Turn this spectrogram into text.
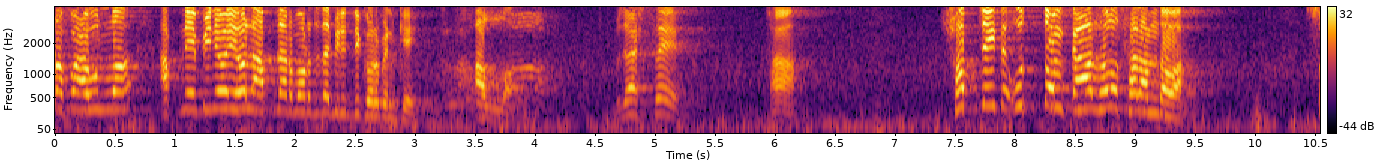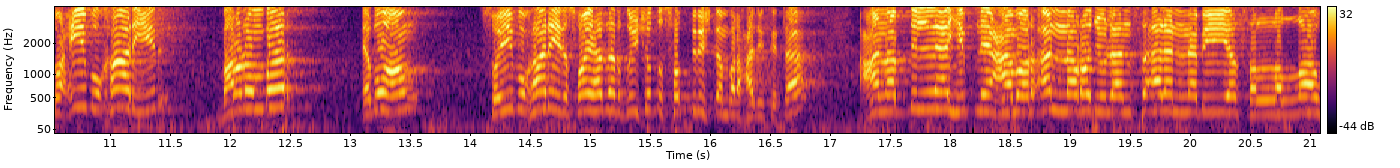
রফাহুল্লাহ, আপনি বিনয়ী হলে আপনার মর্যাদা বৃদ্ধি করবেন কে? আল্লাহ। বুঝে আসছে? হ্যাঁ। সবচেয়ে উত্তম কাজ হলো সালাম দেওয়া। সহি বুখারির বারো নম্বর এবং সহি বুখারির ছয় হাজার দুইশত ছত্রিশ নম্বর হাদিস এটা عن عبد الله بن عمر أن رجلا سأل النبي صلى الله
